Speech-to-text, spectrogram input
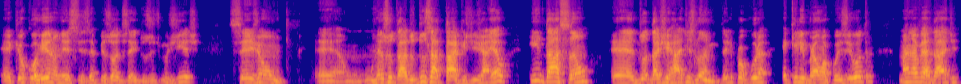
é, que ocorreram nesses episódios aí dos últimos dias sejam é, um, um, resultado dos ataques de Israel e da ação é, do, da jihad islâmica. Então, ele procura equilibrar uma coisa e outra, mas, na verdade,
